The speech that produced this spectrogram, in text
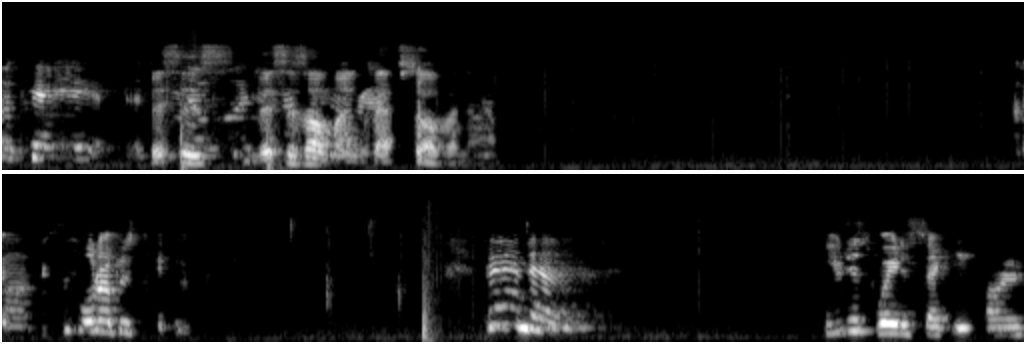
Okay. This is this is our Minecraft server now. Hold up a second. Panda. You just wait a second, Connor.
